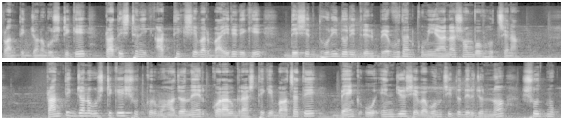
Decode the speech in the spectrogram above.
প্রান্তিক জনগোষ্ঠীকে প্রাতিষ্ঠানিক আর্থিক সেবার বাইরে রেখে দেশের ধনী দরিদ্রের ব্যবধান কমিয়ে আনা সম্ভব হচ্ছে না। প্রান্তিক জনগোষ্ঠীকে সুৎকর মহাজনের করাল গ্রাস থেকে বাঁচাতে ব্যাংক ও এনজিও সেবা বঞ্চিতদের জন্য সুদমুক্ত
